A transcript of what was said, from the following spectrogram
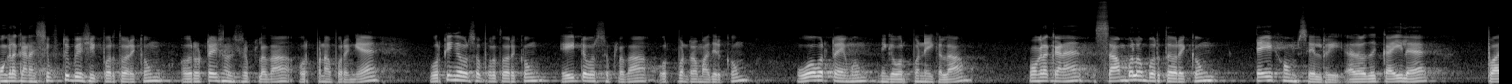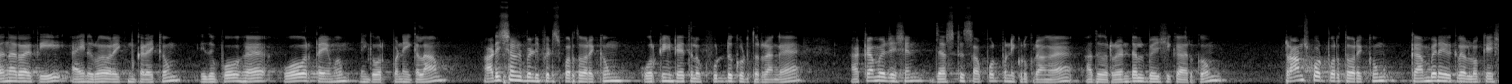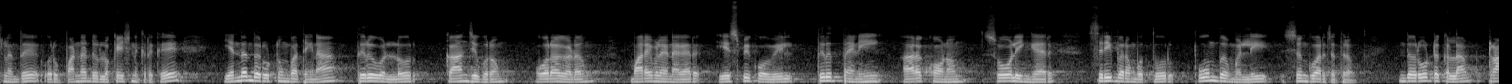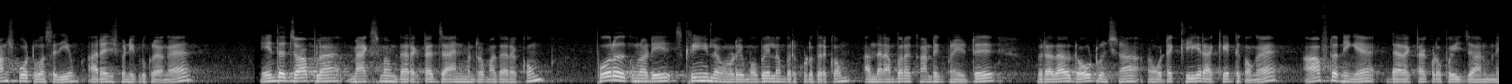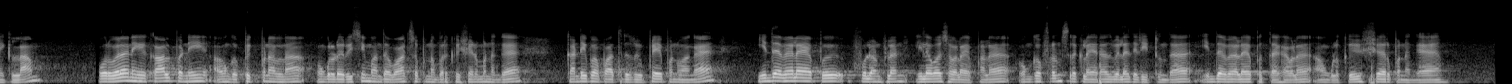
உங்களுக்கான ஷிஃப்ட் பேசிக் பொறுத்த வரைக்கும் ரொட்டேஷனல் ஷிஃப்ட்டில் தான் ஒர்க் பண்ண போகிறீங்க ஒர்க்கிங் ஹவர்ஸை பொறுத்த வரைக்கும் எயிட் ஹவர்ஸ் தான் ஒர்க் பண்ணுற மாதிரி இருக்கும். ஓவர் டைமும் நீங்கள் ஒர்க் பண்ணிக்கலாம். உங்களுக்கான சம்பளம் பொறுத்த வரைக்கும் டேக் ஹோம் சேல்ரி அதாவது கையில் பதினாறாயிரத்தி ஐநூறுரூவா வரைக்கும் கிடைக்கும். இது போக ஓவர் டைமும் நீங்கள் ஒர்க் பண்ணிக்கலாம். அடிஷ்னல் பெனிஃபிட்ஸ் பொறுத்த வரைக்கும் ஒர்க்கிங் டயத்தில் ஃபுட்டு கொடுத்துட்றாங்க. அக்காமடேஷன் ஜஸ்ட்டு சப்போர்ட் பண்ணி கொடுக்குறாங்க. அது ஒரு ரெண்டல் பேசிக்காக இருக்கும். டிரான்ஸ்போர்ட் பொறுத்த வரைக்கும் கம்பெனி இருக்கிற லொக்கேஷன்லேருந்து ஒரு பன்னெண்டு லொக்கேஷனுக்கு இருக்குது எந்தெந்த ரூட்டும் பார்த்தீங்கன்னா திருவள்ளூர் காஞ்சிபுரம் ஒரகடம் மறைமலை நகர் எஸ்பி கோவில் திருத்தணி அரக்கோணம் சோளிங்கர் ஸ்ரீபெரும்புத்தூர் பூந்தமல்லி சுங்குவார் சத்திரம் இந்த ரூட்டுக்கெல்லாம் டிரான்ஸ்போர்ட் வசதியும் அரேஞ்ச் பண்ணி கொடுக்குறாங்க. இந்த ஜாப்பில் மேக்ஸிமம் டைரெக்டாக ஜாயின் பண்ணுற மாதிரி இருக்கும். போகிறதுக்கு முன்னாடி ஸ்க்ரீனில் உங்களுடைய மொபைல் நம்பர் கொடுத்துருக்கோம். அந்த நம்பரை காண்டாக்ட் பண்ணிவிட்டு வேறு ஏதாவது டவுட் இருந்துச்சுன்னா அவங்ககிட்ட கிளியராக கேட்டுக்கோங்க. ஆஃப்டர் நீங்கள் டைரெக்டாக கூட போய் ஜாயின் பண்ணிக்கலாம். ஒருவேளை நீங்கள் கால் பண்ணி அவங்க பிக் பண்ணலைன்னா உங்களோட ரிசீம் அந்த வாட்ஸ்அப் நம்பருக்கு ஷேர் பண்ணுங்கள் கண்டிப்பாக பார்த்துட்டு ரிப்ளை பண்ணுவாங்க. இந்த வேலைவாய்ப்பு ஃபுல் அண்ட் ஃபுல் அண்ட் இலவச வேலைவாய்ப்பினால் உங்கள் ஃப்ரெண்ட்ஸ் இருக்கிற யாராவது வேலை தேடிட்டு இருந்தால் இந்த வேலைவாய்ப்பு தகவலை அவங்களுக்கு ஷேர் பண்ணுங்கள்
